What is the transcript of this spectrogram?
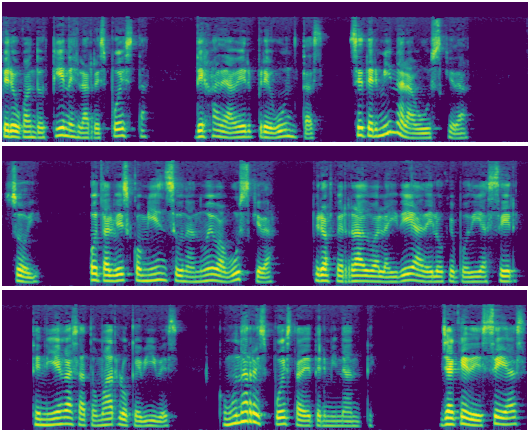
pero cuando tienes la respuesta, deja de haber preguntas, se termina la búsqueda. Soy, o tal vez comienza una nueva búsqueda, pero aferrado a la idea de lo que podía ser, te niegas a tomar lo que vives, como una respuesta determinante, ya que deseas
